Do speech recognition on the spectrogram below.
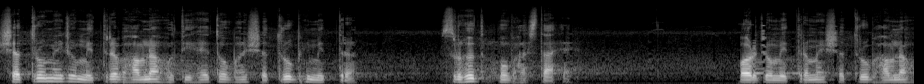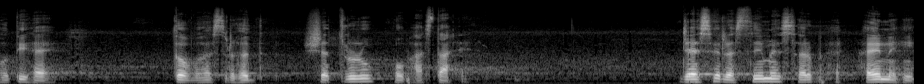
शत्रु में जो मित्र भावना होती है तो वह शत्रु भी मित्र, सुहृद हो भासता है। और जो मित्र में शत्रु भावना होती है तो वह सुहृद शत्रुरूप हो भासता है। जैसे रस्सी में सर्प है नहीं,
